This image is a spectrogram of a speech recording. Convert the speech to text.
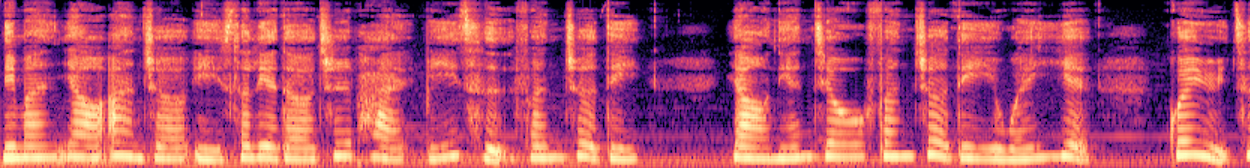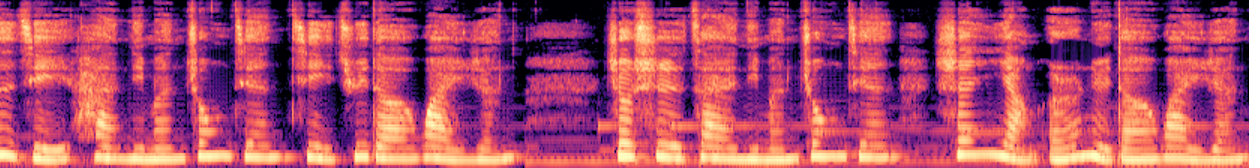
你们要按着以色列的支派彼此分这地，要研究分这地为业，归与自己和你们中间寄居的外人，就是在你们中间生养儿女的外人。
